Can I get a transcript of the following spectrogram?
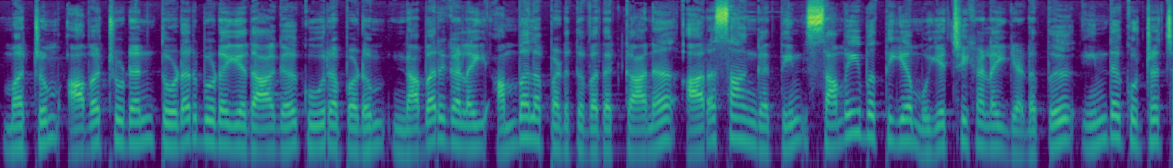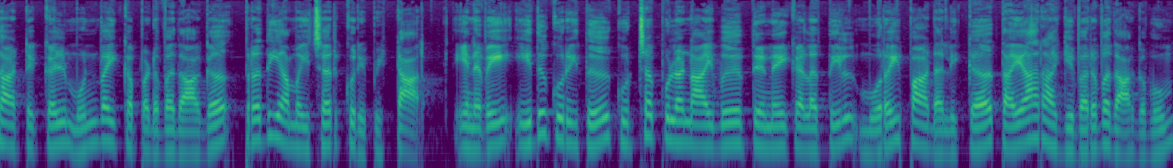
மற்றும் அவற்றுடன் தொடர்புடையதாக கூறப்படும் நபர்களை அம்பலப்படுத்துவதற்கான அரசாங்கத்தின் சமீபத்திய முயற்சிகளை அடுத்து இந்த குற்றச்சாட்டுக்கள் முன்வைக்கப்படுவதாக பிரதி அமைச்சர் குறிப்பிட்டார். எனவே இது குறித்து குற்றப்புலனாய்வு திணைக்களத்தில் முறைப்பாடளிக்க தயாராகி வருவதாகவும்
